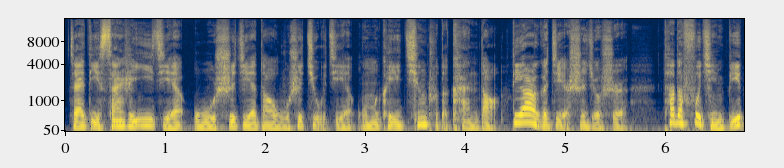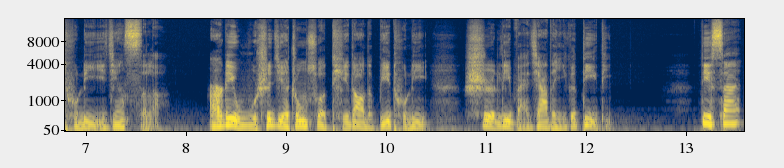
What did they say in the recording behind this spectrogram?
在第三十一节、五十节到五十九节，我们可以清楚的看到，第二个解释就是他的父亲比土利已经死了。而第五十节中所提到的比土利是利百加的一个弟弟。第三，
